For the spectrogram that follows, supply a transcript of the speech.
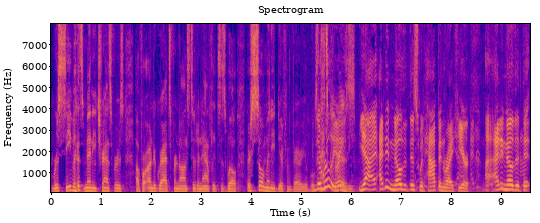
receive as many transfers uh, for undergrads for non-student athletes as well. There's so many different variables. There That's really crazy. is. Yeah, I, I, didn't know that this would happen right here. I, I didn't know that that.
